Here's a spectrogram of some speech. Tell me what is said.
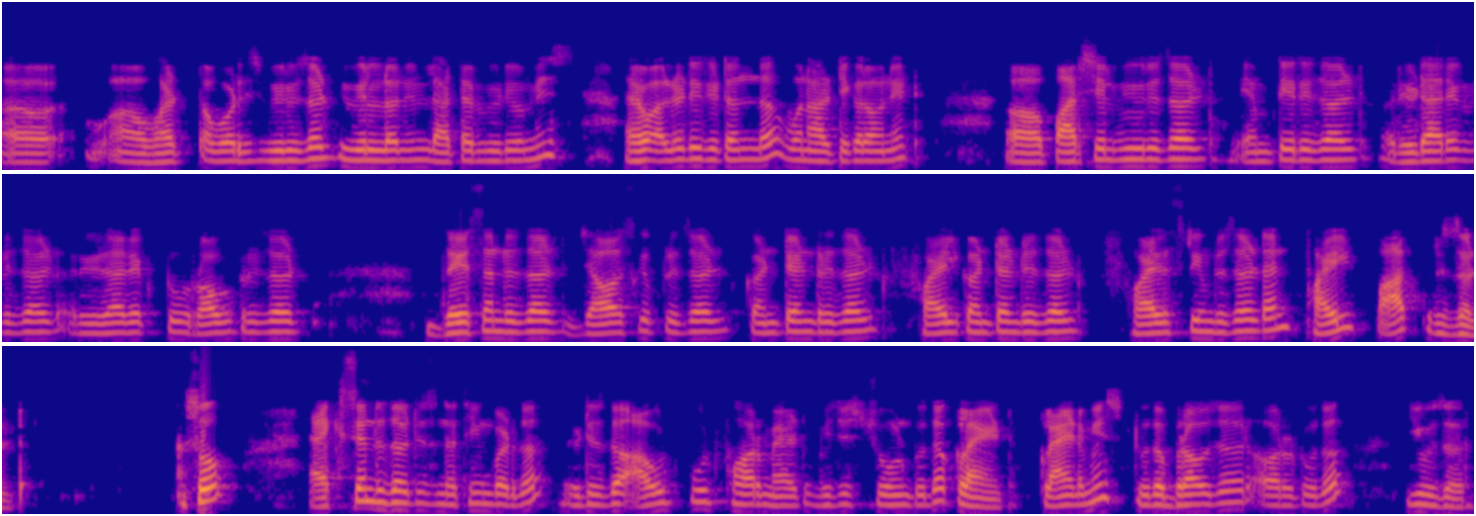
uh, uh, what about this view result we will learn in later video means I have already written the one article on it uh, partial view result empty result redirect result redirect to route result JSON result JavaScript result content result file content result file stream result and file path result. So action result is nothing but the it is the output format which is shown to the client. Client means to the browser or to the user.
